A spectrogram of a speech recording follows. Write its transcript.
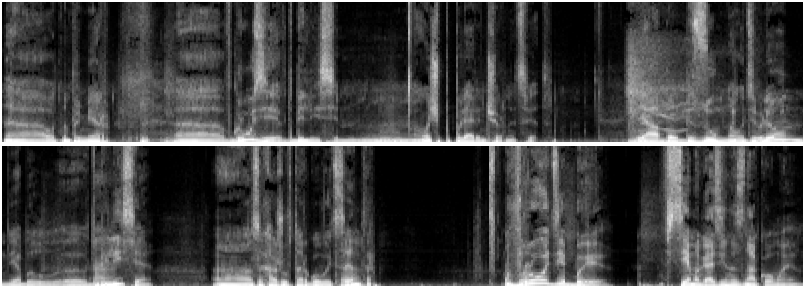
э, вот, например, э, в Грузии, в Тбилиси, м, очень популярен черный цвет. Я был безумно удивлен. Я был э, в Тбилиси, э, захожу в торговый центр. Вроде бы все магазины знакомые.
